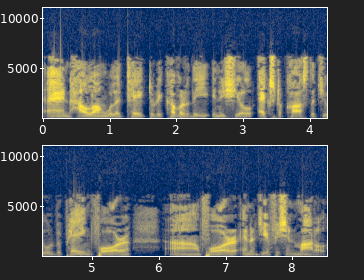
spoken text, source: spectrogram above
and how long will it take to recover the initial extra cost that you will be paying for uh, for energy efficient model.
